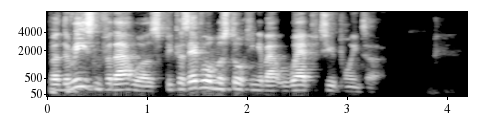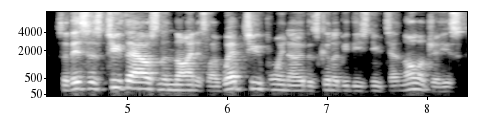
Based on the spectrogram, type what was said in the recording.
But the reason for that was because everyone was talking about web 2.0 so this is 2009. It's like Web 2.0. There's going to be these new technologies.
